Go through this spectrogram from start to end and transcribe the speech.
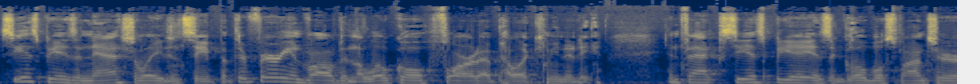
CSBA is a national agency, but they're very involved in the local Florida appellate community. In fact, CSBA is a global sponsor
